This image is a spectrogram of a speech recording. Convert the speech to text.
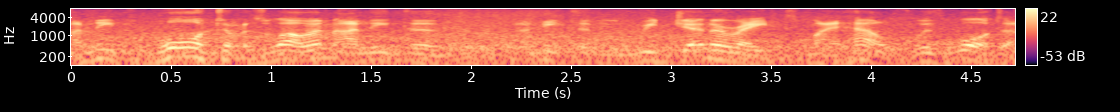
I need water as well, and I need to I need to regenerate my health with water.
